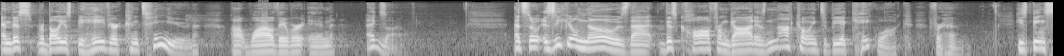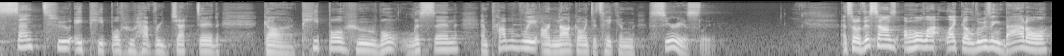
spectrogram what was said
And this rebellious behavior continued uh, while they were in exile. And so Ezekiel knows that this call from God is not going to be a cakewalk for him. He's being sent to a people who have rejected God, people who won't listen and probably are not going to take him seriously. And so this sounds a whole lot like a losing battle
